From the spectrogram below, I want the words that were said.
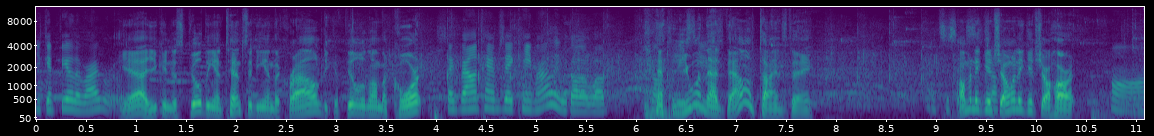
You can feel the rivalry. yeah, you can just feel the intensity in the crowd. You can feel it on the court. It's like Valentine's Day came early with all the love. shown to these you and that Valentine's Day. That's just- I'm gonna get you. I'm gonna get your heart. Aw.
